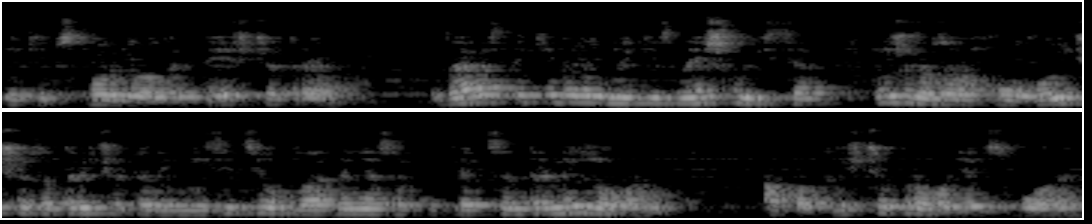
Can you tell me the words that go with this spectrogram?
які б створювали те, що треба. Зараз такі виробники знайшлися, тож розраховують, що за 3-4 місяці обладнання закуплять централізовано, а поки що проводять збори.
